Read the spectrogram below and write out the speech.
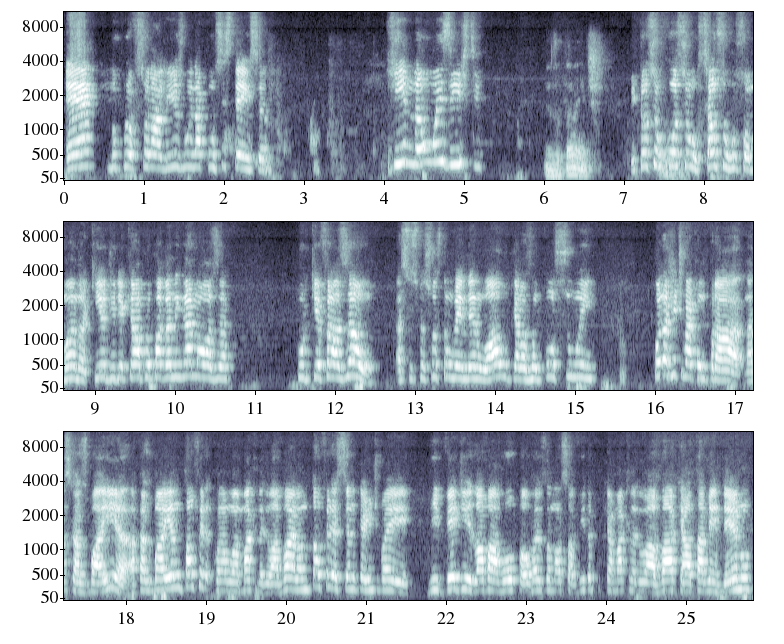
é no profissionalismo e na consistência, que não existe. Exatamente. Então, se eu fosse o Celso Russomano aqui, eu diria que é uma propaganda enganosa. Porque, Frazão, essas pessoas estão vendendo algo que elas não possuem. Quando a gente vai comprar nas Casas Bahia, a Casa Bahia não está oferecendo, uma máquina de lavar, ela não está oferecendo que a gente vai viver de lavar roupa o resto da nossa vida, porque a máquina de lavar que ela está vendendo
